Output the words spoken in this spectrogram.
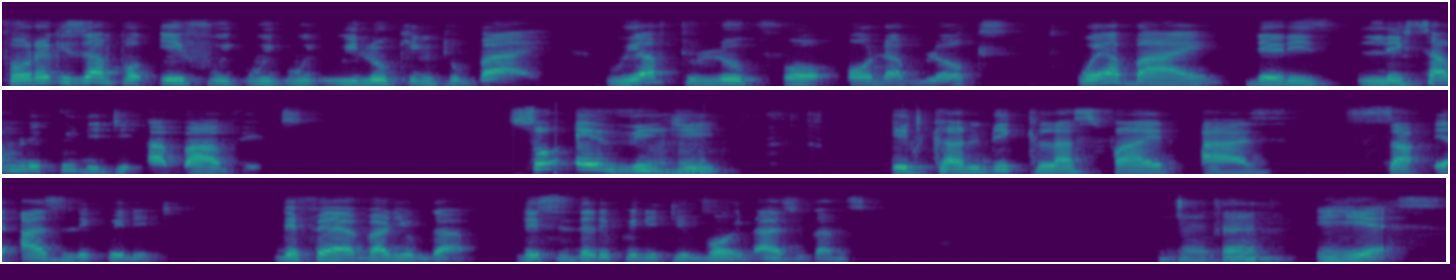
For example, if we, we, we, we're looking to buy, we have to look for order blocks whereby there is some liquidity above it. So FVG, Mhm. It can be classified as as liquidity, the fair value gap. This is the liquidity void, as you can see. Okay. Yes.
